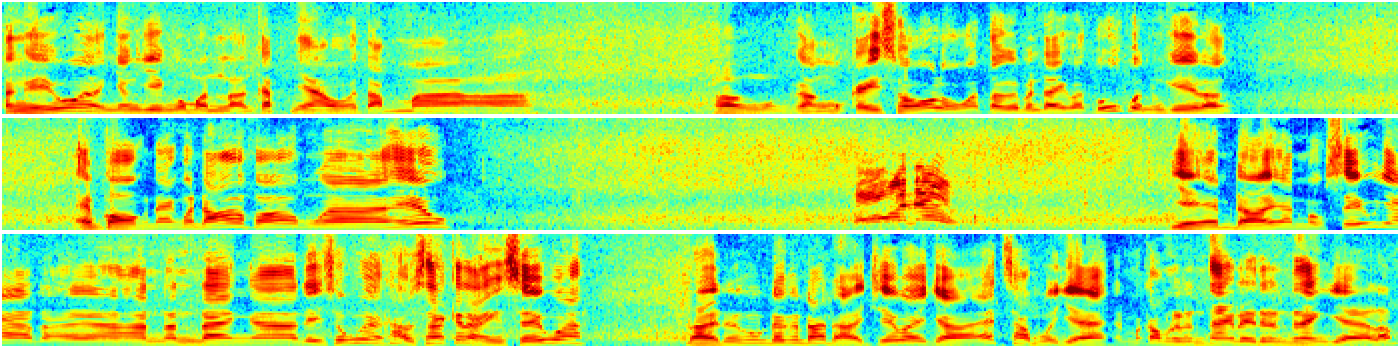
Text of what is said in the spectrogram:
thằng hiếu á, nhân viên của mình là cách nhau phải tầm à, hơn gần một cây số luôn á từ bên đây qua tuốt bên kia lận. Em còn đang bên đó phải không hiếu? Còn anh ơi vậy em đợi anh một xíu nha tại anh anh đang à, đi xuống khảo sát cái này một xíu á đợi đứng đứng đó đợi xíu bây giờ ép xong rồi về. Mất công đi đinh thang đi đinh thang về lắm.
